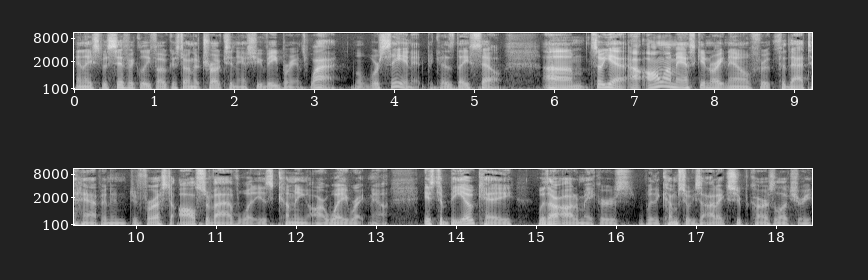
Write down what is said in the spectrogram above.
and they specifically focused on their trucks and SUV brands. Why? Well, we're seeing it because they sell. Um, so yeah, all I'm asking right now for for that to happen and for us to all survive what is coming our way right now is to be okay with our automakers when it comes to exotic supercars luxury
